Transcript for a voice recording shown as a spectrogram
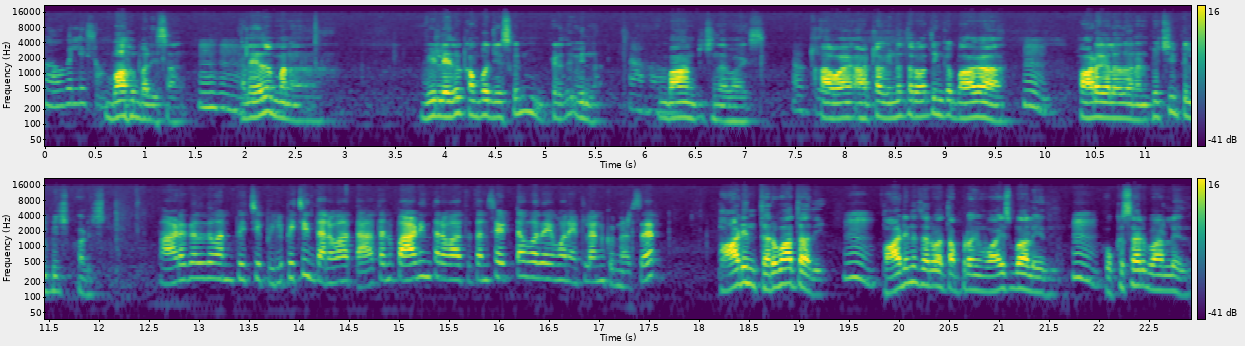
బాహుబలి సాంగ్ బాహుబలి సాంగ్ మ్మ్. అలా ఏదో మన వీళ్ళు ఏదో కంపోజ్ చేసుకొని పెడితే విన్నా. బాగా అనిపించింది ఆ వాయిస్ అట్లా విన్న తర్వాత ఇంకా బాగా మ్మ్. పాడగలదు అని అనిపించి పిలిపించి పాడించిన పాడగలదు అనిపించి పిలిపించిన తర్వాత తను పాడిన తర్వాత తను సెట్ అవ్వదేమో అని ఎట్లా అనుకున్నారు సార్? పాడిన తర్వాత అది. పాడిన తర్వాత అప్పుడు ఆమె వాయిస్ బాగాలేదు. ఒక్కసారి పాడలేదు.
